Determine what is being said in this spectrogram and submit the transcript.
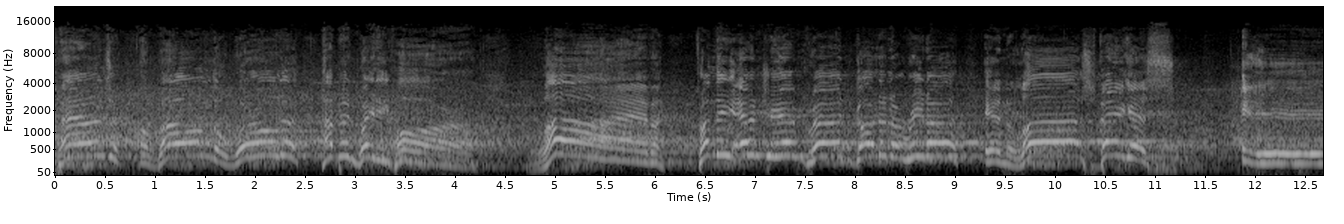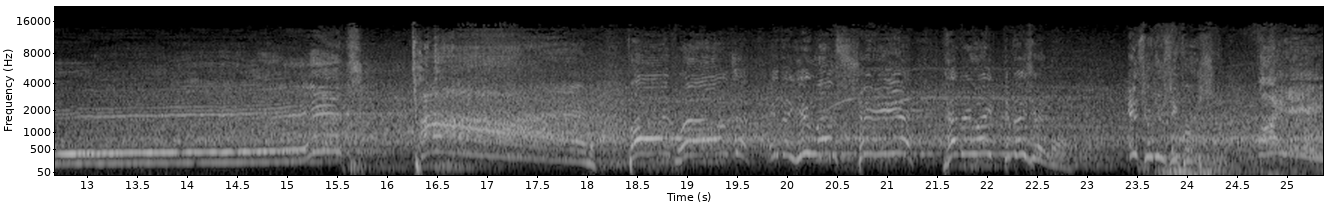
fans around the world have been waiting for. Live from the MGM Grand Garden Arena in Las Vegas. It's time! Five rounds in the UFC heavyweight division. Introducing first, fighting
